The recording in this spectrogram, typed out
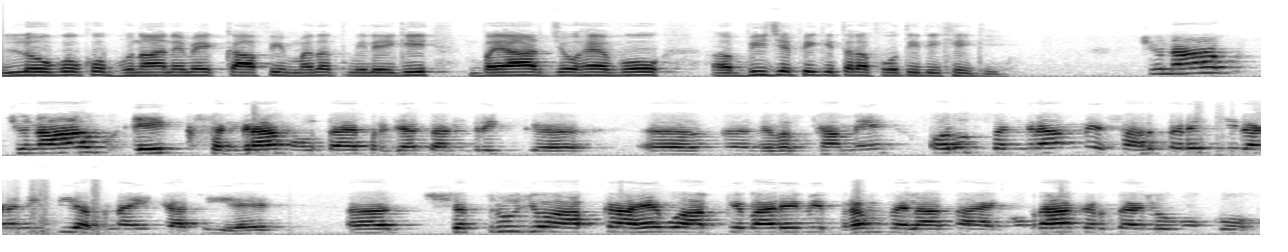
लोगों को भुनाने में काफ़ी मदद मिलेगी। बयार जो है वो बीजेपी की तरफ़ होती दिखेगी। चुनाव चुनाव एक संग्राम होता है प्रजातांत्रिक व्यवस्था में और उस संग्राम में हर तरह की रणनीति अपनाई जाती है। शत्रु जो आपका है, वो आपके बारे में भ्रम फैलाता है, गुमराह करता है लोगों को।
